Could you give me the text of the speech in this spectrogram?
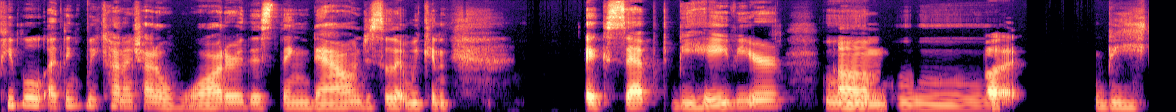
people, I think we kinda try to water this thing down just so that we can accept behavior, um, but be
